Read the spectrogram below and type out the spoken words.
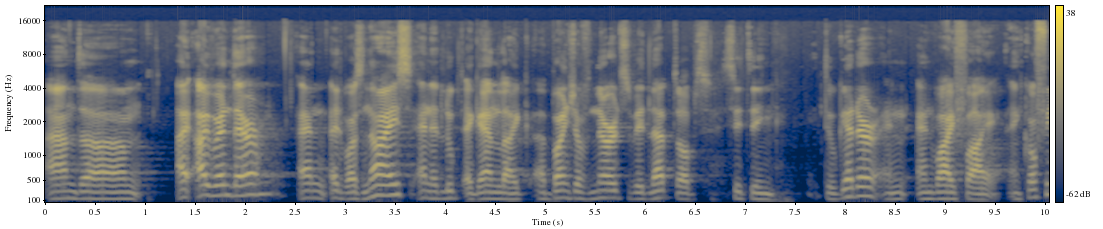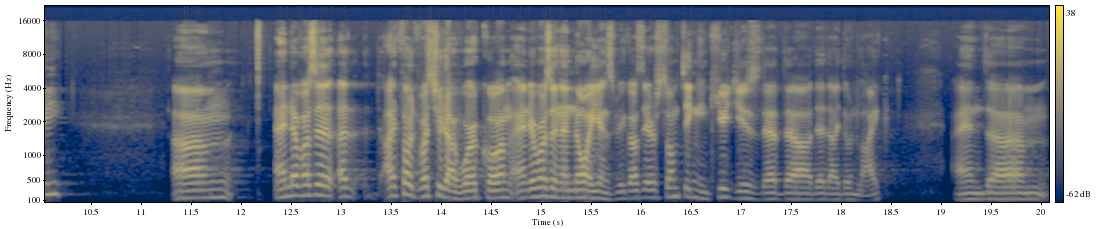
And um, I, I, went there, and it was nice, and it looked again like a bunch of nerds with laptops sitting together and, and Wi-Fi and coffee. Um, and there was a, a, I thought, what should I work on? And there was an annoyance because there's something in QGIS that, uh, that I don't like. And um,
